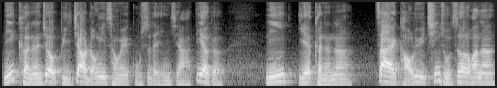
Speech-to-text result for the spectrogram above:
你可能就比较容易成为股市的赢家；第二个，你也可能呢在考虑清楚之后的话呢，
